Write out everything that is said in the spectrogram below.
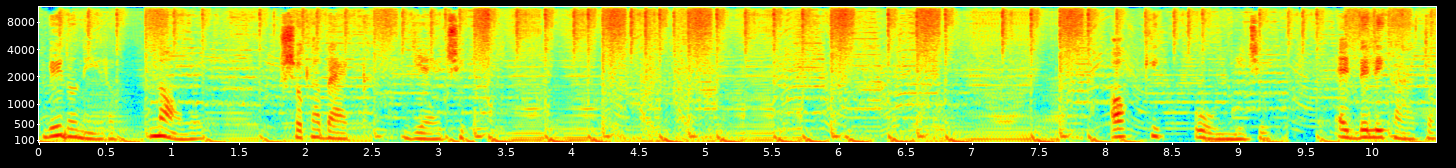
Vedo nero, 9. Shokaback, 10. Occhi, 11. È delicato,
